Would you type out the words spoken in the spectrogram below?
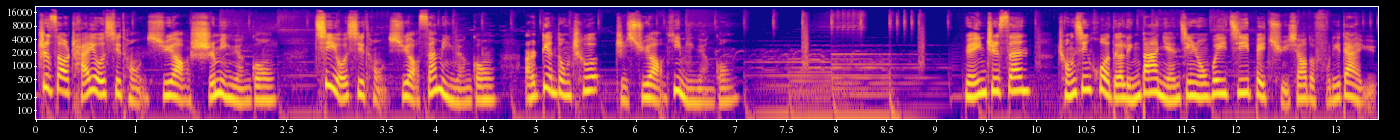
制造柴油系统需要十名员工，汽油系统需要三名员工，而电动车只需要一名员工。原因之三，重新获得零八年金融危机被取消的福利待遇。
